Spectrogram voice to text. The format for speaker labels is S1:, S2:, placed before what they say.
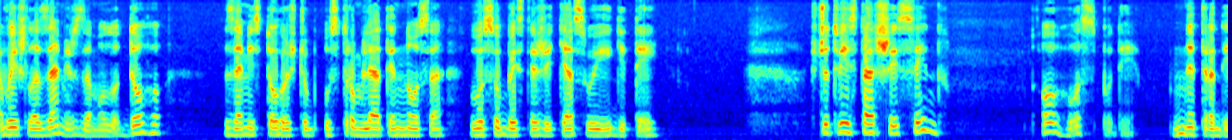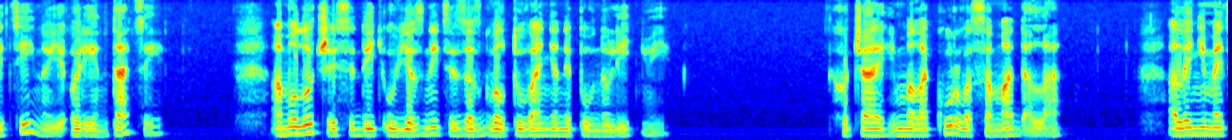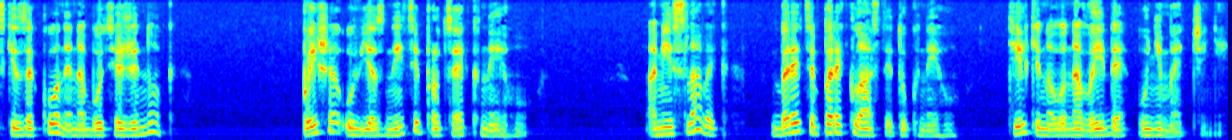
S1: вийшла заміж за молодого, замість того, щоб устромляти носа в особисте життя своїх дітей. Що твій старший син, о Господи, нетрадиційної орієнтації, а молодший сидить у в'язниці за зґвалтування неповнолітньої. Хоча й мала курва сама дала, але німецькі закони на боці жінок пише у в'язниці про це книгу. А мій Славик береться перекласти ту книгу, тільки но вона вийде у Німеччині.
